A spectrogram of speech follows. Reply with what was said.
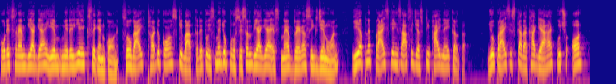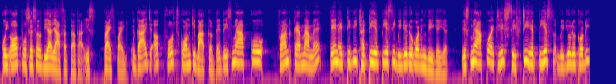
four X RAM दिया गया है, ये मेरे लिए एक सेकेंड कॉन है। सो गाइस थर्ड कॉन्स की बात करें तो इसमें जो प्रोसेसर दिया गया है स्नैपड्रैगन सिक्स जेन वन ये अपने प्राइस के हिसाब से जस्टिफाई नहीं करता। जो प्राइस इसका रखा गया है, कुछ और, कोई और प्रोसेसर दिया जा सकता था इस प्राइस पॉइंट तो गाइज़ अब फोर्थ कॉन की बात करते हैं तो इसमें आपको फ्रंट कैमरा में ten eighty P thirty FPS की वीडियो रिकॉर्डिंग दी गई है। इसमें आपको at least sixty FPS video recording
